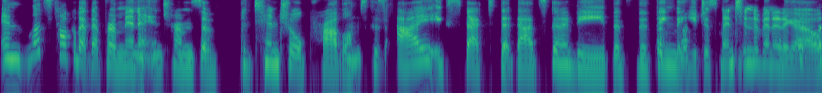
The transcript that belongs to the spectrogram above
And let's talk about that for a minute in terms of potential problems, because I expect that that's going to be the, the thing that you just mentioned a minute ago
